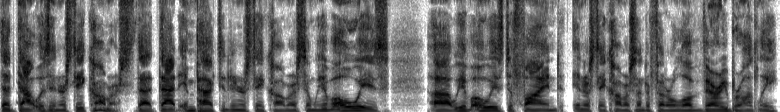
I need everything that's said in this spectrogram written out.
that that was interstate commerce. That that impacted interstate commerce, and we have always uh, we have always defined interstate commerce under federal law very broadly,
